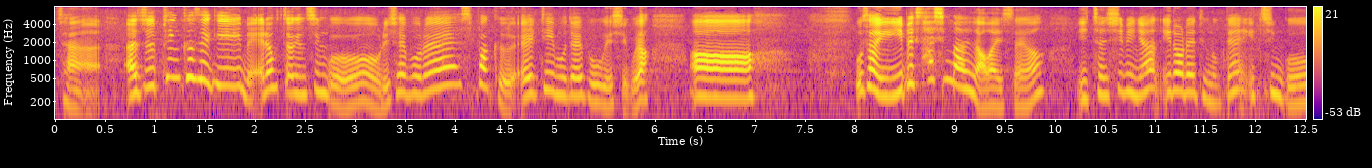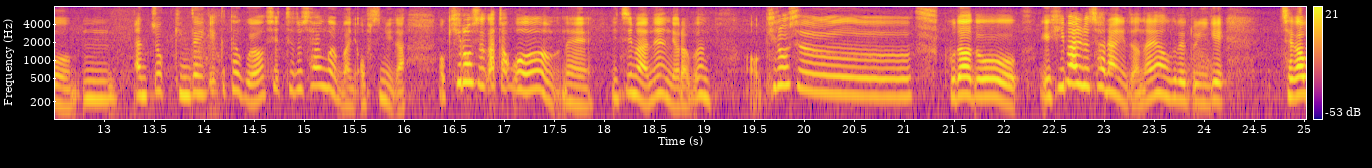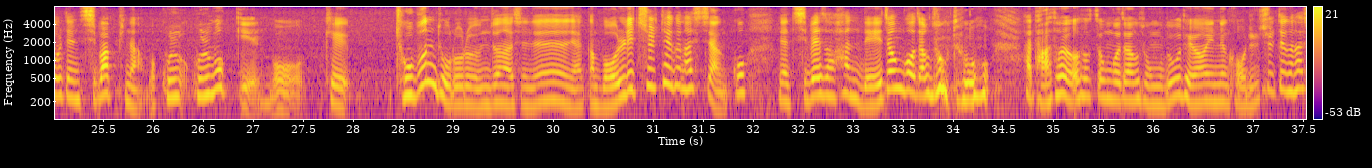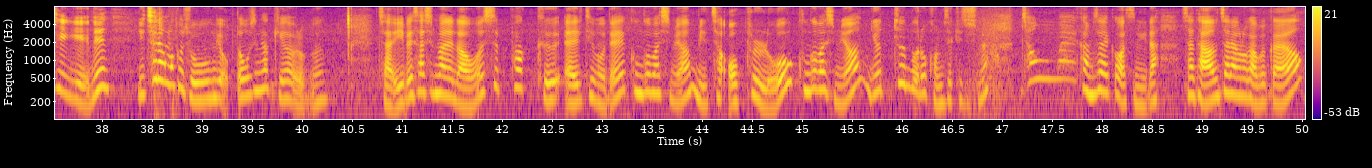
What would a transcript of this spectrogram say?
자, 아주 핑크색이 매력적인 친구, 우리 쉐보레 스파크 LT 모델 보고 계시고요. 어, 우선 240만 원이 나와 있어요. 2012년 1월에 등록된 이 친구 음, 안쪽 굉장히 깨끗하고요. 시트도 사용감이 많이 없습니다. 어, 키로수가 조금 네, 있지만은 여러분 어, 키로수보다도 이게 휘발유 차량이잖아요. 그래도 이게 제가 볼 때는 집 앞이나 뭐 골, 골목길 뭐 이렇게 좁은 도로를 운전하시는 약간 멀리 출퇴근하시지 않고 그냥 집에서 한 네 정거장 정도 한 다섯 여섯 정거장 정도 되어 있는 거리를 출퇴근하시기에는 이 차량만큼 좋은 게 없다고 생각해요, 여러분. 자, 240만에 나온 스파크 LT 모델 궁금하시면 미차 어플로 궁금하시면 유튜브로 검색해 주시면 정말 감사할 것 같습니다. 자, 다음 차량으로 가볼까요?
